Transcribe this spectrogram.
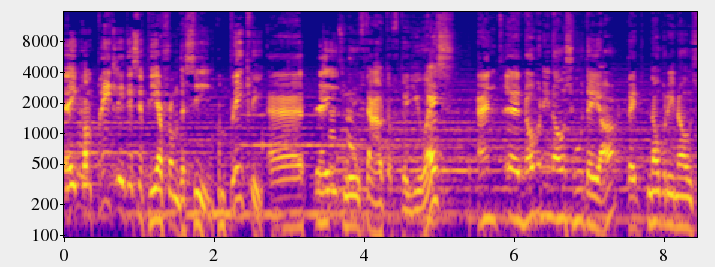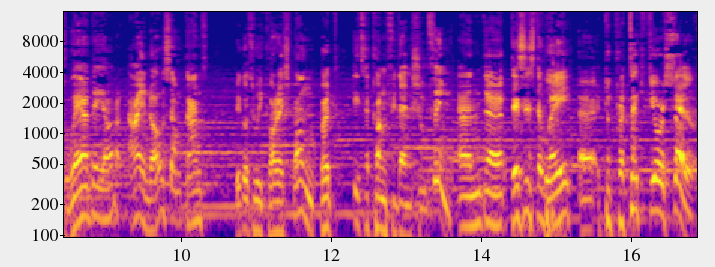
They completely disappear from the scene. Completely. Uh, they moved out of the US and uh, nobody knows who they are. They, nobody knows where they are. I know sometimes because we correspond, but it's a confidential thing. And uh, this is the way uh, to protect yourself.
